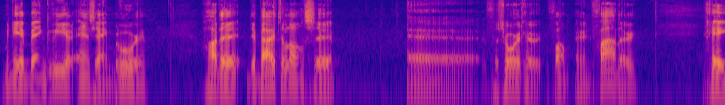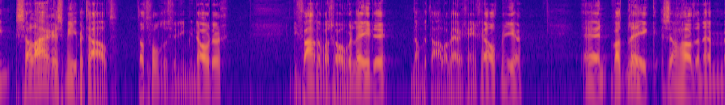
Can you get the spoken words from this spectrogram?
Meneer Ben Gwier en zijn broer hadden de buitenlandse verzorger van hun vader geen salaris meer betaald. Dat vonden ze niet meer nodig. Die vader was overleden, dan betalen wij geen geld meer. En wat bleek, ze hadden hem,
